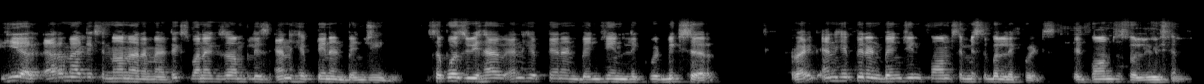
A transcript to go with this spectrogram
here aromatics and non-aromatics. One example is N-heptane and benzene suppose we have N-heptane and benzene liquid mixture, right? N-heptane and benzene forms miscible liquids. It forms a solution.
